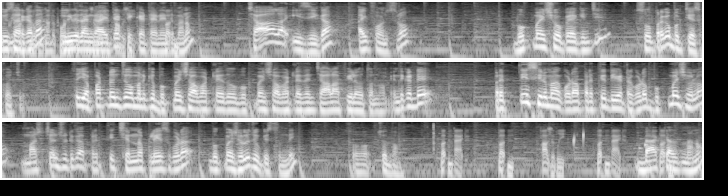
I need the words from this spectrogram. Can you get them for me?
చూసారు కదా? ఈ విధంగా అయితే టికెట్ అనేది మనం చాలా ఈజీగా ఐఫోన్స్లో బుక్ మై షో ఉపయోగించి సూపర్గా బుక్ చేసుకోవచ్చు. సో ఎప్పటి నుంచో మనకి బుక్ మై షో అవ్వట్లేదు బుక్ మై షో అవ్వట్లేదు అని చాలా ఫీల్ అవుతున్నాం. ఎందుకంటే ప్రతి సినిమా కూడా ప్రతి థియేటర్ కూడా బుక్ మై షోలో మస్ట్ అండ్ షూట్గా ప్రతి చిన్న ప్లేస్ కూడా బుక్ మై షోలో చూపిస్తుంది. సో చూద్దాం. బ్యాక్ వెళ్తున్నాను.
